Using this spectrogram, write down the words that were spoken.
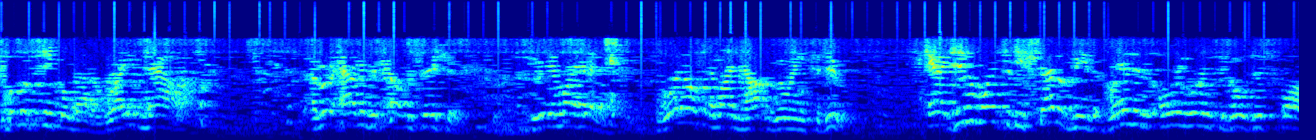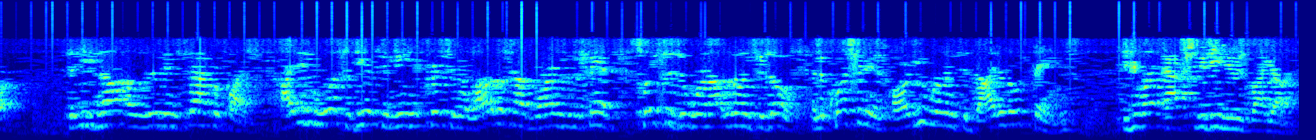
full of fecal matter right now, I remember having this conversation in my head. What else am I not willing to do? And I didn't want it to be said of me that Brandon is only willing to go this far that he's not a living sacrifice. I didn't want to be a convenient Christian. A lot of us have lines in the sand, places that we're not willing to go. And the question is, are you willing to die to those things that you might actually be used by God?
